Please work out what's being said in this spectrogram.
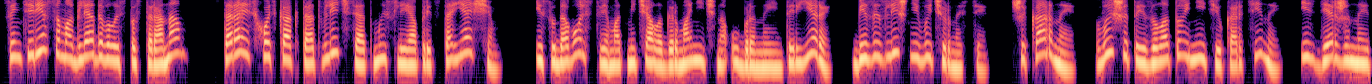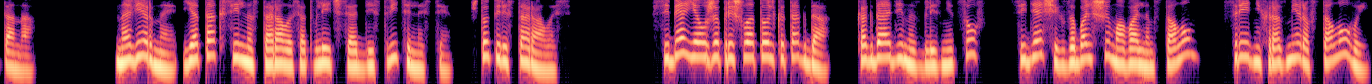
С интересом оглядывалась по сторонам, стараясь хоть как-то отвлечься от мыслей о предстоящем, и с удовольствием отмечала гармонично убранные интерьеры, без излишней вычурности, шикарные, вышитые золотой нитью картины и сдержанные тона. Наверное, я так сильно старалась отвлечься от действительности, что перестаралась. В себя я уже пришла только тогда, когда один из близнецов, сидящих за большим овальным столом, средних размеров столовой,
